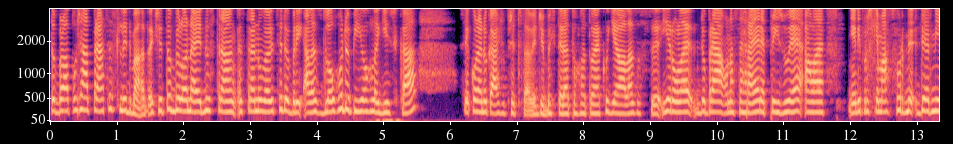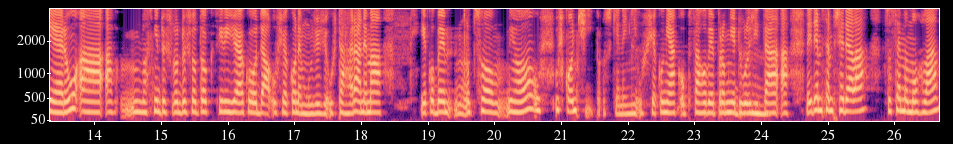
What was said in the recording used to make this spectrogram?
to byla pořád práce s lidma, takže to bylo na jednu stran, stranu velice dobrý, ale z dlouhodobého hlediska si jako nedokážu představit, že bych teda tohleto jako dělala. Zase je role dobrá, ona se hraje, reprízuje, ale někdy prostě má svor dernieru a, a vlastně došlo, došlo to k cíli, že jako dál už jako nemůže, že už ta hra nemá jakoby, mm, co, jo, už, už končí, prostě není už jako nějak obsahově pro mě důležitá hmm. a lidem jsem předala, co jsem mohla,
